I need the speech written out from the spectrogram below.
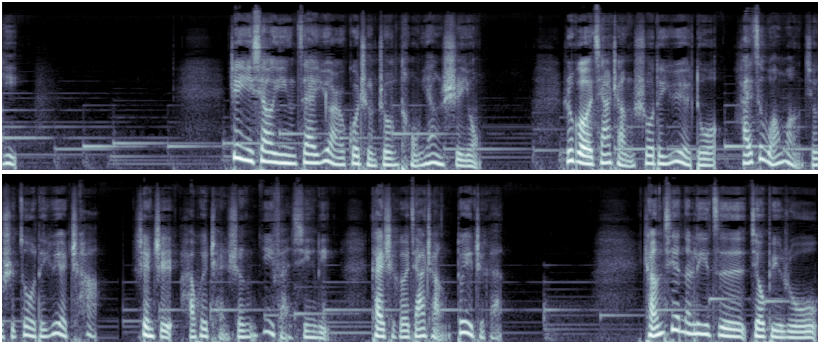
溢”这一效应，在育儿过程中同样适用。如果家长说的越多，孩子往往就是做的越差，甚至还会产生逆反心理，开始和家长对着干。常见的例子就比如，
